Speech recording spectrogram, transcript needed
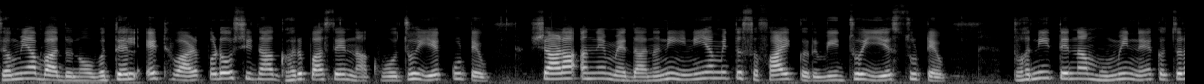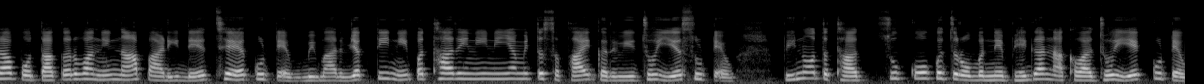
જમ્યા બાદનો વધેલ એઠવાડ પડોશીના ઘર પાસે નાખવો જોઈએ, કુટેવ. શાળા અને મેદાનની નિયમિત સફાઈ કરવી જોઈએ, સુટેવ. ધ્વનિ તેના મમ્મીને કચરા પોતા કરવાની ના પાડી દે છે, કુટેવ. બીમાર વ્યક્તિની પથારીની નિયમિત સફાઈ કરવી જોઈએ, સુટેવ. ભીનો તથા સૂકો કચરો બંને ભેગા નાખવા જોઈએ, કુટેવ.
